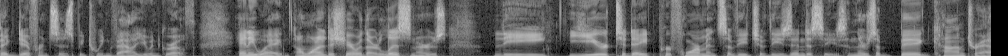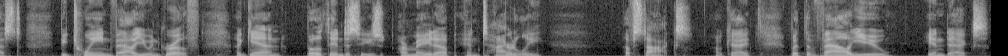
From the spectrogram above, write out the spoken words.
big differences between value and growth. Anyway, I wanted to share with our listeners the year to date performance of each of these indices, and there's a big contrast between value and growth. Again, both indices are made up entirely of stocks, okay? But the value index,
